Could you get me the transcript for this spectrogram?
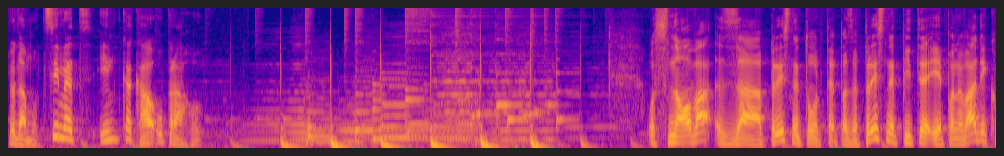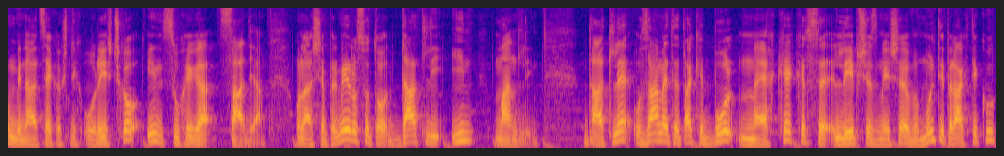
Dodamo cimet in kakao v prahu. Osnova za presne torte pa za presne pite je ponavadi kombinacija kakšnih oreščkov in suhega sadja. V našem primeru so to datli in mandli. Datle vzamete take bolj mehke, ker se lepše zmešajo v multipraktiku,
